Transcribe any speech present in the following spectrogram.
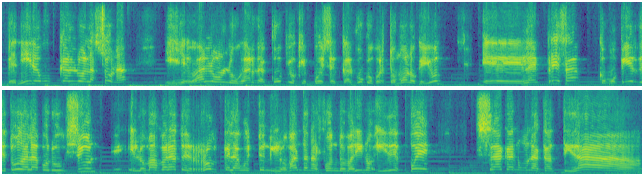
venir a buscarlo a la zona y llevarlo a un lugar de acopio que puede ser Calbuco, Puerto Mono, que yo, eh, la empresa como pierde toda la producción, eh, lo más barato es rompe la cuestión y lo mandan al fondo marino y después sacan una cantidad,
